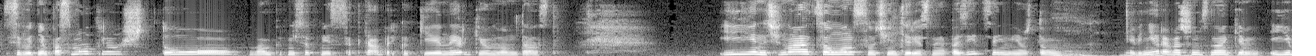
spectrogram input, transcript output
Сегодня посмотрим, что вам принесет месяц октябрь, какие энергии он вам даст. И начинается он с очень интересной оппозиции между Венерой в вашем знаке и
